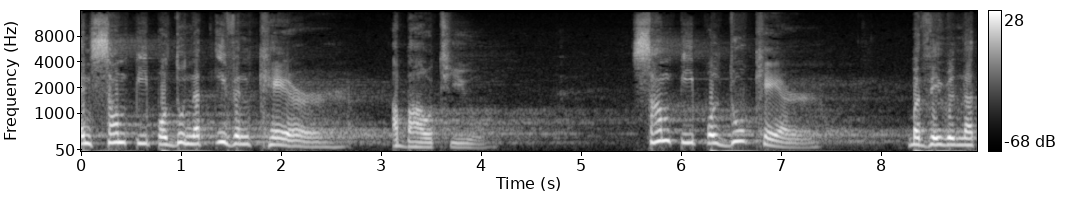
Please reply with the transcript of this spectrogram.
And some people do not even care about you. Some people do care, but they will not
